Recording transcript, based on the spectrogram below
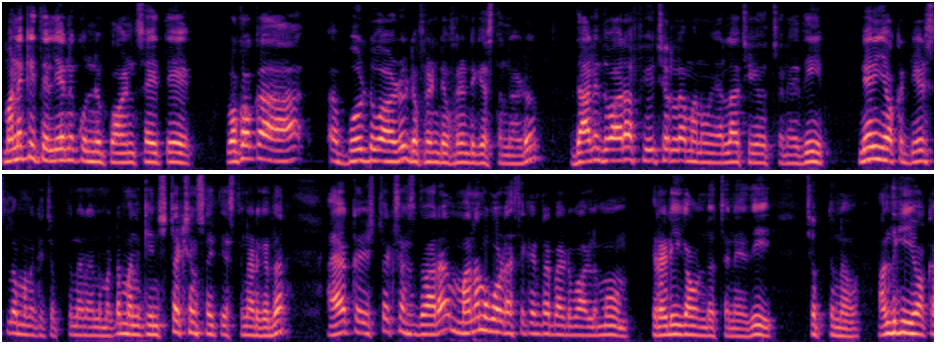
మనకి తెలియని కొన్ని పాయింట్స్ అయితే ఒక్కొక్క బోర్డు వాడు డిఫరెంట్ డిఫరెంట్గా ఇస్తున్నాడు. దాని ద్వారా ఫ్యూచర్లో మనం ఎలా చేయొచ్చు అనేది నేను ఈ యొక్క డేట్స్లో మనకి చెప్తున్నాను అనమాట మనకి ఇన్స్ట్రక్షన్స్ అయితే ఇస్తున్నాడు కదా. ఆ యొక్క ఇన్స్ట్రక్షన్స్ ద్వారా మనం కూడా సికింద్రాబాద్ వాళ్ళము రెడీగా ఉండొచ్చు అనేది చెప్తున్నాము అందుకే ఈ యొక్క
